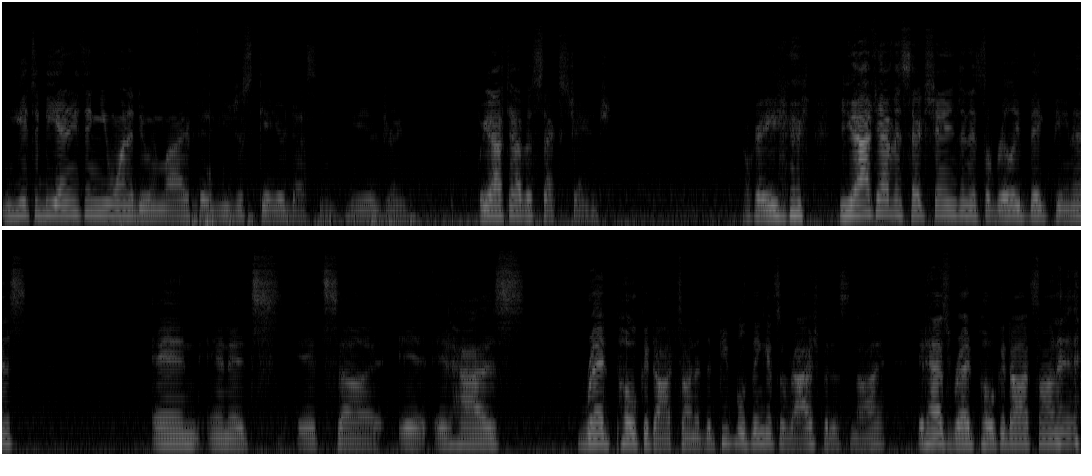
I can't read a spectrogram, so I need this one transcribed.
You get to be anything you want to do in life. and You just get your destiny, you get your dream. But you have to have a sex change. Okay, you have to have a sex change, and it's a really big penis. And and it's it's uh it it has red polka dots on it. The people think it's a rash, but it's not. It has red polka dots on it.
